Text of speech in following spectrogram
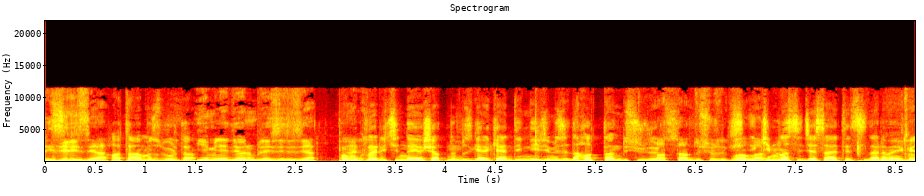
reziliz ya. Hatamız burada. Yemin ediyorum reziliz ya. Pamuklar içinde yaşatmamız gereken dinleyicimizi de hattan düşürüyoruz. Hattan düşürdük Şimdi vallahi. kim nasıl cesaret etsin aramaya? Utanıyorum.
